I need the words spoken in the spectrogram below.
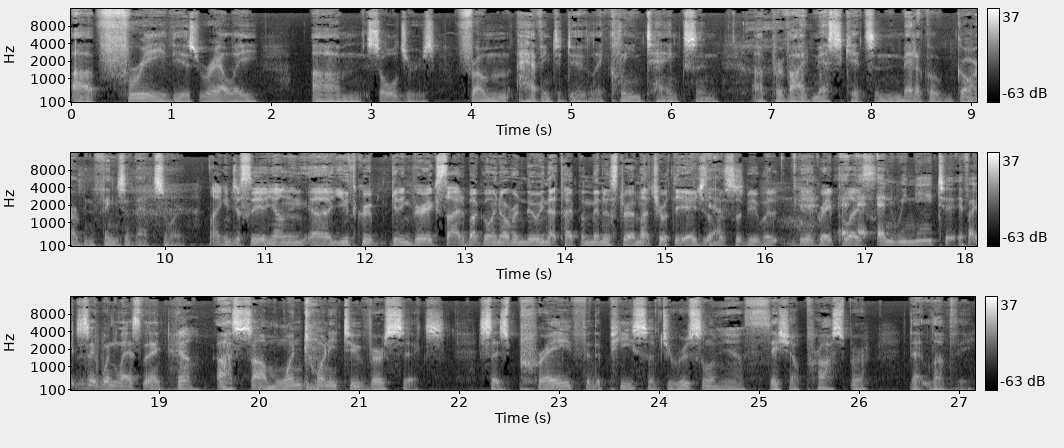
uh, free the Israeli um, soldiers from having to do like clean tanks and uh, provide mess kits and medical garb and things of that sort. I can just see a young uh, youth group getting very excited about going over and doing that type of ministry. I'm not sure what the age yes. this would be, but it'd be a great place. And, and we need to, if I just say one last thing, yeah. Uh, Psalm 122, verse 6 says, Pray for the peace of Jerusalem. Yes. They shall prosper that love thee.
